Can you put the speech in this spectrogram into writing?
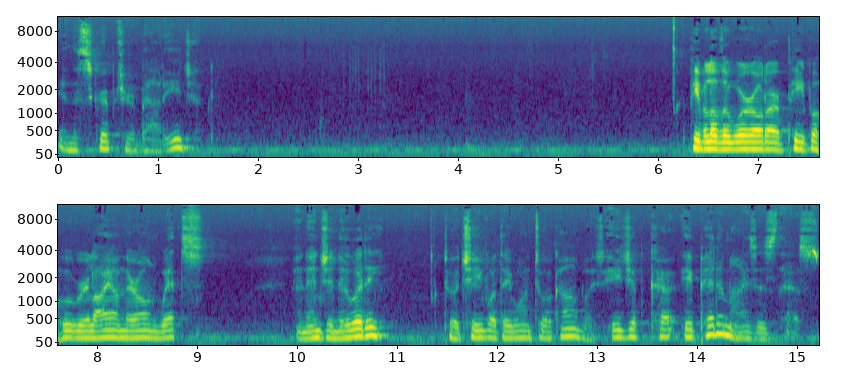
in the scripture about Egypt. People of the world are people who rely on their own wits and ingenuity to achieve what they want to accomplish. Egypt epitomizes this.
